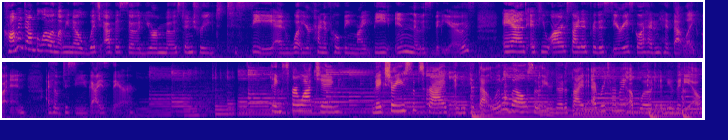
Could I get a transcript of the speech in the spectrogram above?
Comment down below and let me know which episode you're most intrigued to see and what you're kind of hoping might be in those videos. And if you are excited for this series, go ahead and hit that like button. I hope to see you guys there. Thanks for watching. Make sure you subscribe and you hit that little bell so that you're notified every time I upload a new video.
